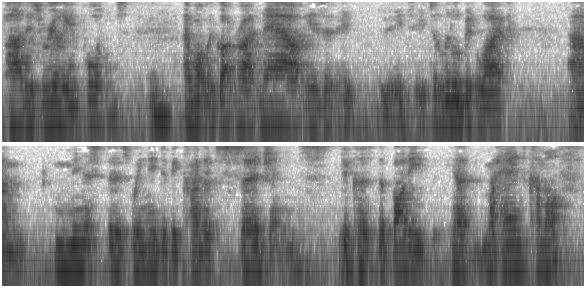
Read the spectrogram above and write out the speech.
part is really important. And what we've got right now is it, it, it's a little bit like um, ministers. We need to be kind of surgeons because the body, you know, my hands come off.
